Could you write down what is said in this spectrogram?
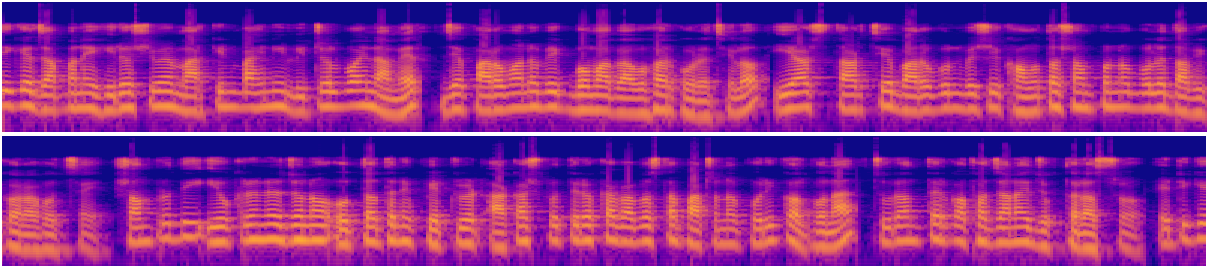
দিকে জাপানের হিরোসীমায় মার্কিন বাহিনী লিটল বয় নামের যে পারমাণবিক বোমা ব্যবহার করেছিল ইয়ার্স তার চেয়ে বারো গুণ বেশি ক্ষমতা সম্পন্ন বলে দাবি করা হচ্ছে। সম্প্রতি ইউক্রেনের জন্য অত্যাধুনিক পেট্রিয়ট আকাশ প্রতিরক্ষা ব্যবস্থা পাঠানোর পরিকল্পনা চূড়ান্তের কথা জানায় যুক্তরাষ্ট্র। এটিকে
